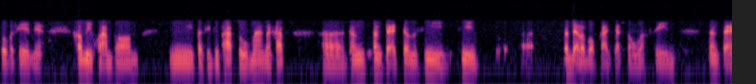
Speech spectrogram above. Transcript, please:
ทั่วประเทศเนี่ยเขามีความพร้อมมีประสิทธิภาพสูงมากนะครับเอ่อตั้งตั้งแต่เจ้าหน้าที่ที่เอ่อตั้งแต่ระบบการจัดส่งวัคซีน ตั้งแต่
